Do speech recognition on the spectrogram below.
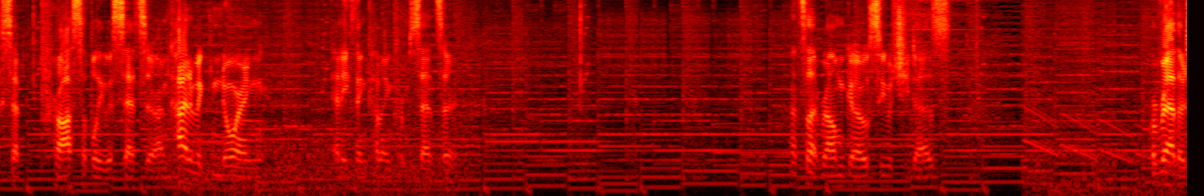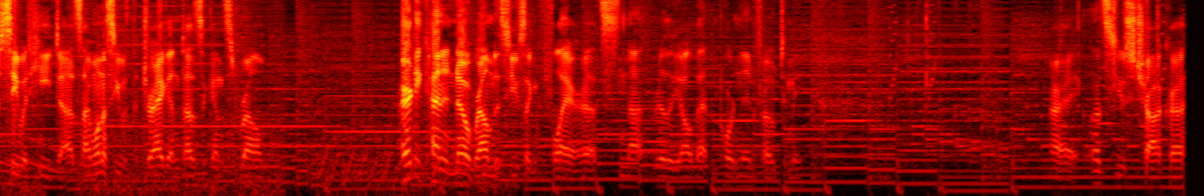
except possibly with Setzer. I'm kind of ignoring anything coming from Setzer. Let's let Relm go, see what she does. Or rather, see what he does. I want to see what the dragon does against Relm. I already kind of know Relm is using Flare. That's not really all that important info to me. Alright, let's use Chakra.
